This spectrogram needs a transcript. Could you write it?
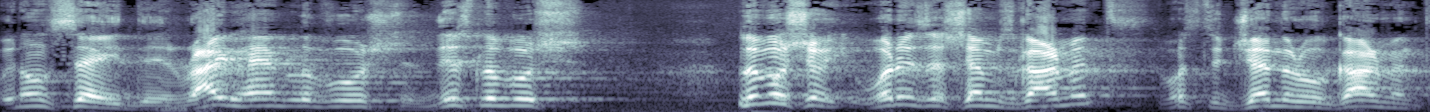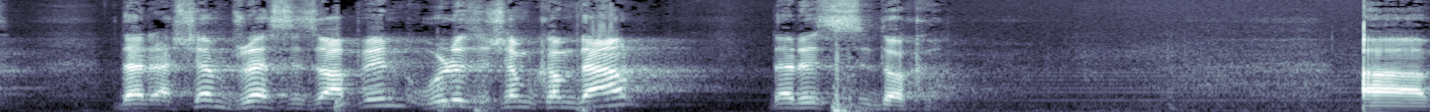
We don't say the right hand levush, this levush. Levush, what is Hashem's garment? What's the general garment that Hashem dresses up in? Where does Hashem come down? That is tzedakah. Uh,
